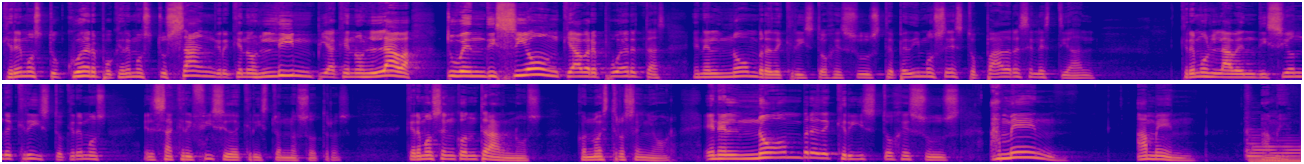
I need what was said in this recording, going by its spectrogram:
Queremos tu cuerpo, queremos tu sangre que nos limpia, que nos lava, tu bendición que abre puertas. En el nombre de Cristo Jesús te pedimos esto, Padre Celestial. Queremos la bendición de Cristo, queremos el sacrificio de Cristo en nosotros. Queremos encontrarnos con nuestro Señor. En el nombre de Cristo Jesús. Amén. Amén. Amén.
